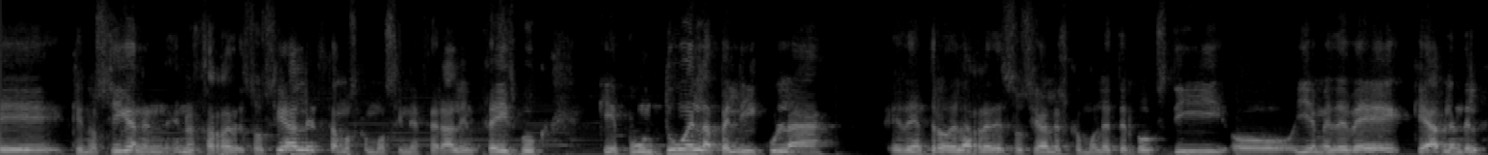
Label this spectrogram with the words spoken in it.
eh, que nos sigan en, nuestras redes sociales, estamos como Cineferal en Facebook, que puntúen la película eh, dentro de las redes sociales como Letterboxd o IMDB, que hablen del...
